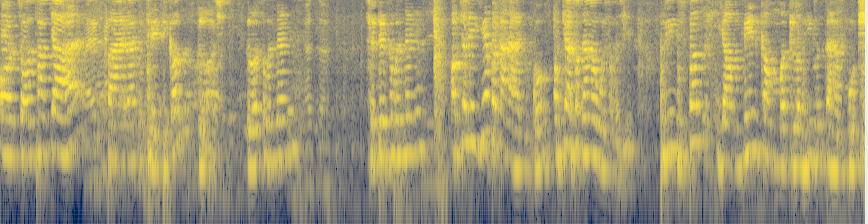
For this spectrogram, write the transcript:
और चौथा क्या है? पैरेंथेटिकल क्लॉज क्लॉज समझ में आ गया? सेंटेंस समझ में आ गया? अब चलिए ये बताना है तुमको। अब क्या समझाना वो समझिए। प्रिंसिपल या मेन का मतलब ही होता है मुख्य।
